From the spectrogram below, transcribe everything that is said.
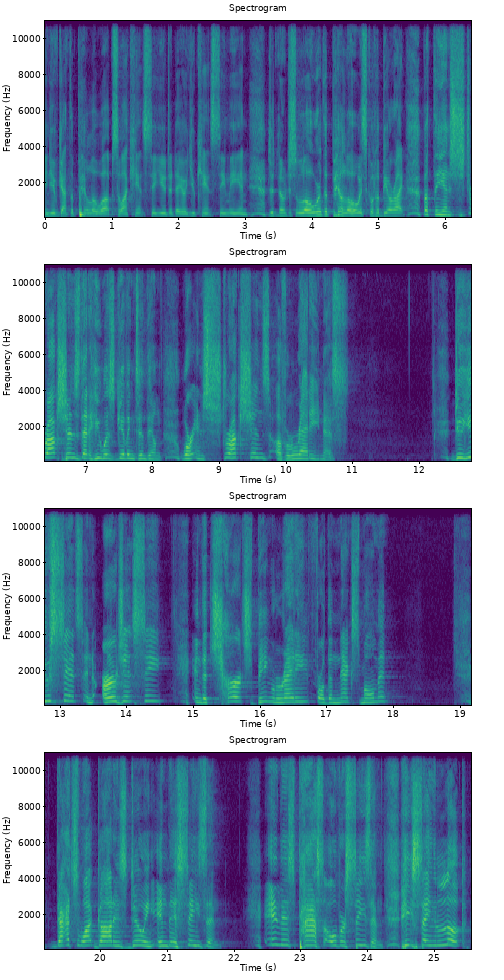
and you've got the pillow up, so I can't see you today, or you can't see me. And just, no, just lower the pillow, it's going to be all right. But the instructions that he was giving to them were instructions of readiness. Do you sense an urgency in the church being ready for the next moment? That's what God is doing in this season in this passover season he's saying look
